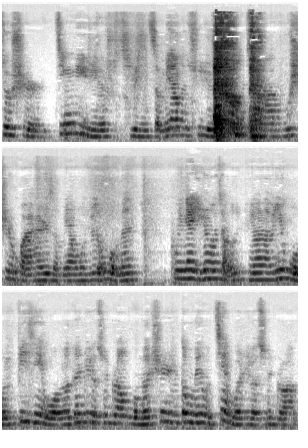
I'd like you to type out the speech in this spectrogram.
就是经历这个事情，怎么样的去放下、不释怀，还是怎么样？我觉得我们不应该以任何角度去评判他们，因为我们毕竟我们跟这个村庄，我们甚至都没有见过这个村庄，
